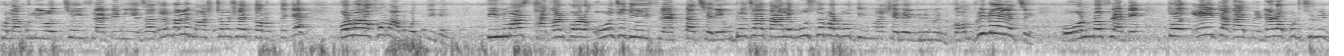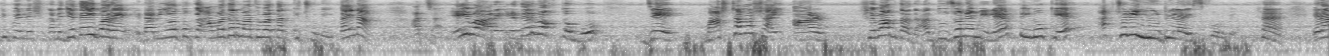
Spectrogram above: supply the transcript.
খোলাখুলি হচ্ছে ওই ফ্ল্যাটে নিয়ে যাওয়ার জন্য, তাহলে মাস্টারমশাইয়ের তরফ থেকে কোনো রকম আপত্তি নেই। তিন মাস থাকার পর ও যদি ওই ফ্ল্যাটটা ছেড়ে উঠে যায়, তাহলে বুঝতে পারব তিন মাসের এগ্রিমেন্ট কমপ্লিট হয়ে গেছে ও অন্য ফ্ল্যাটে। তো এই টাকায় বেটার অপরচুনিটি পেলে সেখানে যেতেই পারে, এটা নিয়েও তোকে আমাদের মাথা ব্যথার কিছু নেই, তাই না? আচ্ছা এইবার এদের বক্তব্য যে মাস্টারমশাই আর সেবক দাদা দুজনে মিলে টিনুকে অ্যাকচুয়ালি ইউটিলাইজ করবে। হ্যাঁ এরা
